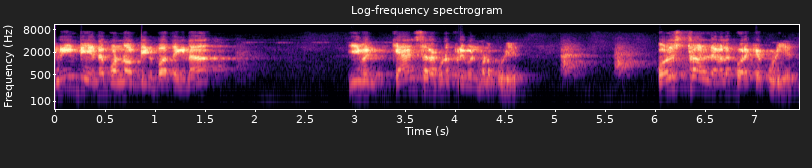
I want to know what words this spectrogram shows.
கிரீன் டீ என்ன பண்ணும் அப்படின்னு பாத்தீங்கன்னா ஈவன் கேன்சரை கூட ப்ரிவென்ட் பண்ணக்கூடியது. கொலஸ்ட்ரால் லெவலை குறைக்கக்கூடியது.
